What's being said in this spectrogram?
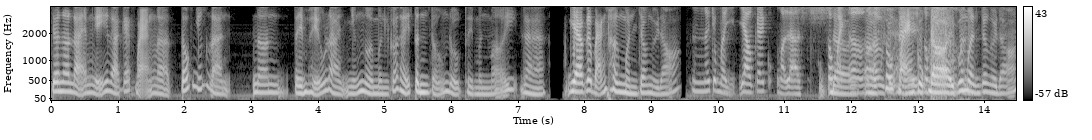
Cho nên là em nghĩ là các bạn là tốt nhất là nên tìm hiểu là những người mình có thể tin tưởng được thì mình mới là giao cái bản thân mình cho người đó. Ừ, Nói chung là giao cái gọi là số đời. mạng ờ, ờ, ờ, số cuộc mạng đời, cuộc đời của mình. cho người đó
